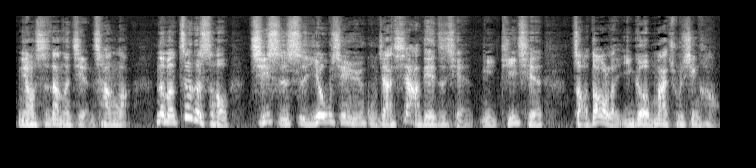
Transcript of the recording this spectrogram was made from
你要适当的减仓了。那么这个时候其实是优先于股价下跌之前，你提前找到了一个卖出信号。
